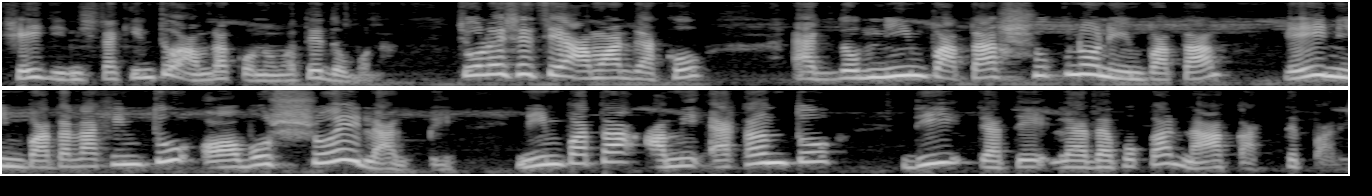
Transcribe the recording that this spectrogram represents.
সেই জিনিসটা কিন্তু আমরা কোনো মতে দেবো না। চলে এসেছে আমার, দেখো, একদম নিম পাতা, শুকনো নিম পাতা। এই নিম পাতাটা কিন্তু অবশ্যই লাগবে। নিম পাতা আমি একান্ত দিই যাতে লেদা পোকা না কাটতে পারে।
